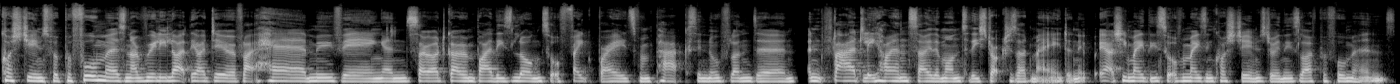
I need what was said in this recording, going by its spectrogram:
costumes for performers and I really liked the idea of like hair moving and so I'd go and buy these long sort of fake braids from Paks in North London and badly hand sew them onto these structures I'd made and it actually made these sort of amazing costumes during these live performances.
